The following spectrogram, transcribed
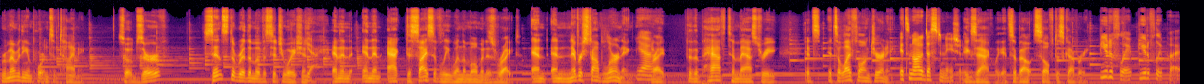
Remember the importance of timing. So observe, sense the rhythm of a situation, Yeah. and then and then act decisively when the moment is right. And and never stop learning. Yeah. Right. The, the path to mastery, it's it's a lifelong journey. It's not a destination. Exactly. It's about self-discovery. Beautifully, beautifully put.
